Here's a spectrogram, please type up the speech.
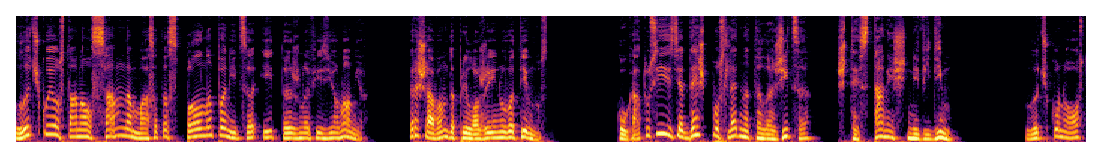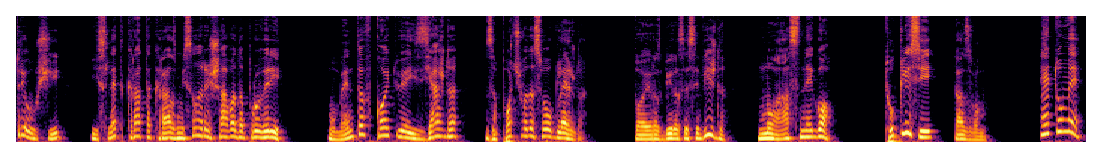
Лъчко е останал сам на масата с пълна паница и тъжна физиономия. Решавам да приложа иновативност. Когато си изядеш последната лъжица, ще станеш невидим. Лъчко наостря уши и след кратък размисъл решава да провери. Момента, в който я изяжда, започва да се оглежда. Той, разбира се, се вижда, но аз не го. Тук ли си? казвам. Ето ме,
